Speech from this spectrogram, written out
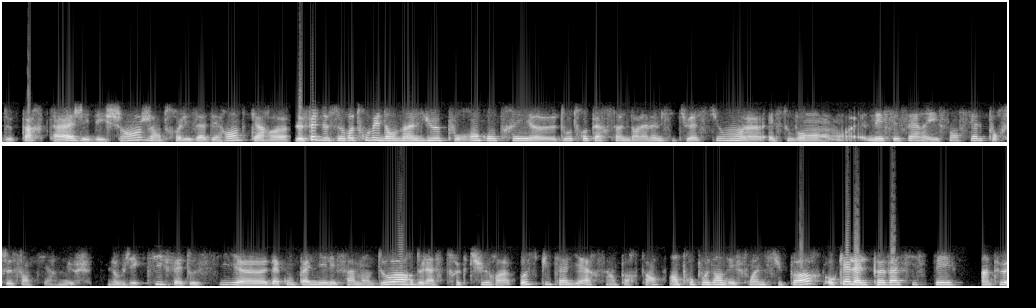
de partage et d'échange entre les adhérentes car euh, le fait de se retrouver dans un lieu pour rencontrer euh, d'autres personnes dans la même situation euh, est souvent nécessaire et essentiel pour se sentir mieux. L'objectif est aussi euh, d'accompagner les femmes en dehors de la structure euh, hospitalière, c'est important, en proposant des soins de support auxquels elles peuvent assister un peu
